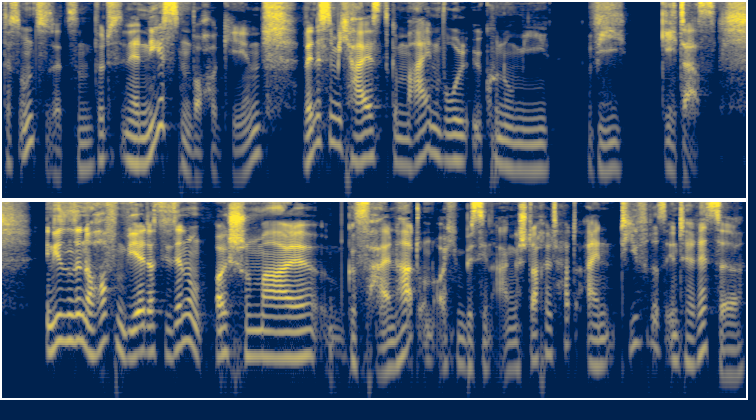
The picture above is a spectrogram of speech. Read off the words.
das umzusetzen, wird es in der nächsten Woche gehen, wenn es nämlich heißt Gemeinwohlökonomie, wie geht das? In diesem Sinne hoffen wir, dass die Sendung euch schon mal gefallen hat und euch ein bisschen angestachelt hat, ein tieferes Interesse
